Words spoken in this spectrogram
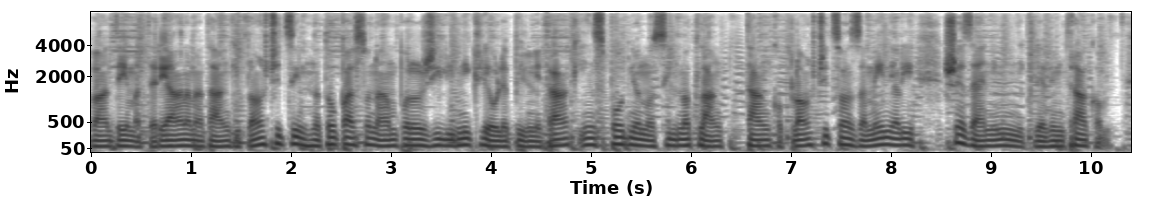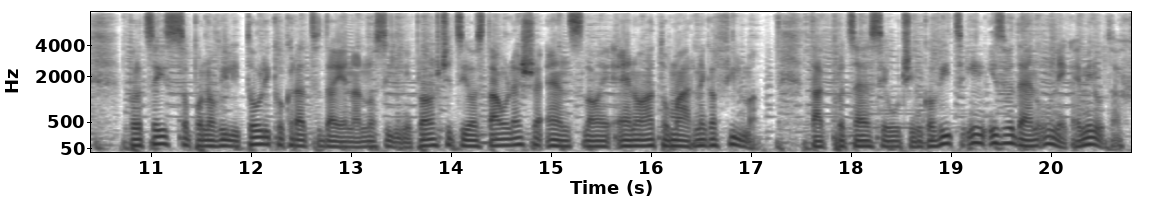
2D materijala na tanki ploščici, na to pa so nam položili nikljev lepilni trak in spodnjo nosilno tlank, tanko ploščico zamenjali še z enim nikljevim trakom. Proces so ponovili toliko krat, da je na nosilni ploščici ostal le še en sloj enoatomarnega filma. Tak proces je učinkovit in izveden v nekaj minutah.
